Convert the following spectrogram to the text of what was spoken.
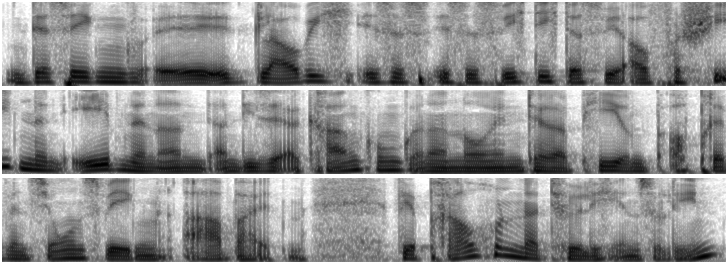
Deswegen äh, glaube ich, ist es, ist es wichtig, dass wir auf verschiedenen Ebenen an, an dieser Erkrankung und an neuen Therapie und auch Präventionswegen arbeiten. Wir brauchen natürlich Insulin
